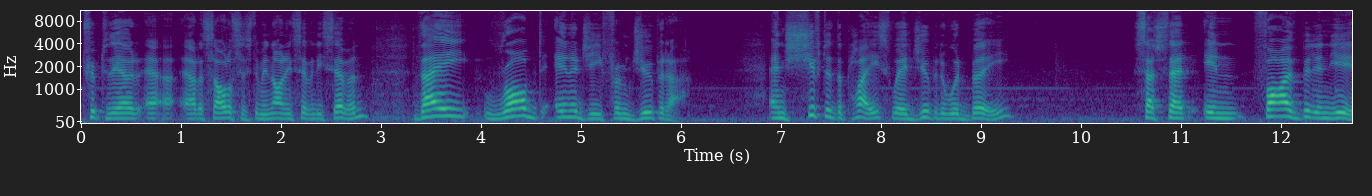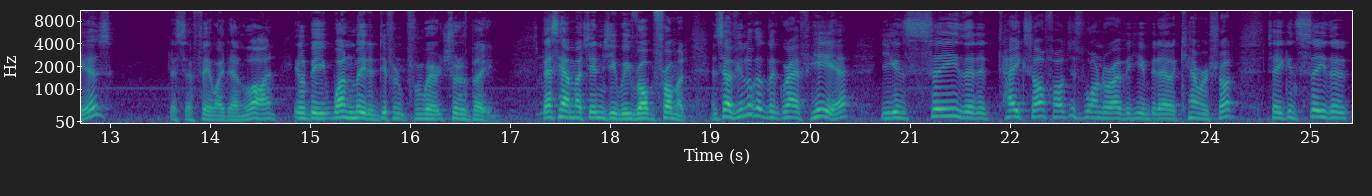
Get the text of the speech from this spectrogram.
trip to the outer, uh, uh, outer solar system in 1977, they robbed energy from Jupiter and shifted the place where Jupiter would be such that in 5 billion years, that's a fair way down the line, it'll be one metre different from where it should have been. That's how much energy we rob from it. And so if you look at the graph here, you can see that it takes off. I'll just wander over here a bit out of camera shot. So you can see that it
